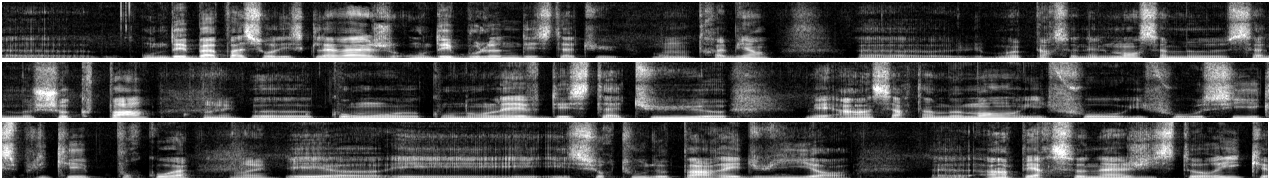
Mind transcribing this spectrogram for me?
euh, on ne débat pas sur l'esclavage, on déboulonne des statuts. Bon, Mm. Très bien. Euh, moi personnellement, ça, me, ça ne me choque pas euh, qu'on euh, qu'on enlève des statuts, euh, mais à un certain moment, il faut, il faut aussi expliquer pourquoi. Et, euh, et, et- surtout ne pas réduire euh, un personnage historique,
